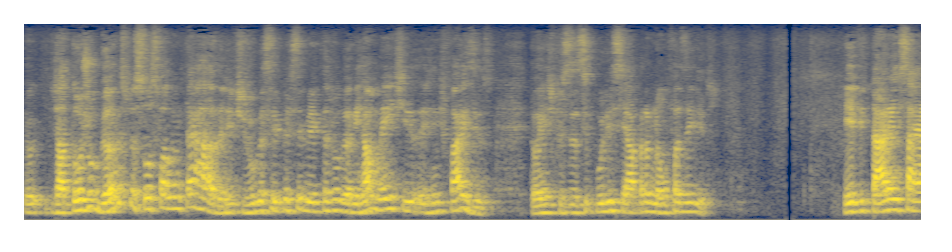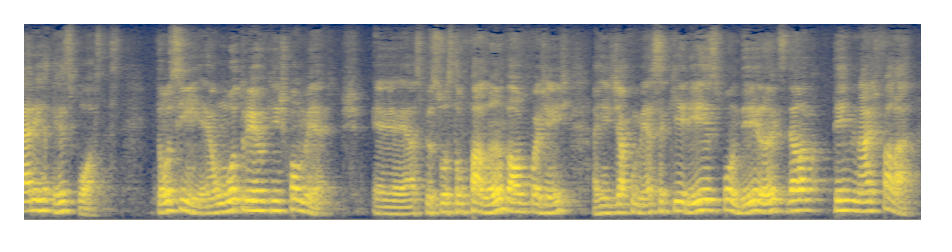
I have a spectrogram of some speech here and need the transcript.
eu já estou julgando as pessoas falando que está errado. A gente julga sem perceber que está julgando. E realmente a gente faz isso. Então, a gente precisa se policiar para não fazer isso. Evitar ensaiar respostas. Então, assim, é um outro erro que a gente comete. É, as pessoas estão falando algo com a gente, a gente já começa a querer responder antes dela terminar de falar.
